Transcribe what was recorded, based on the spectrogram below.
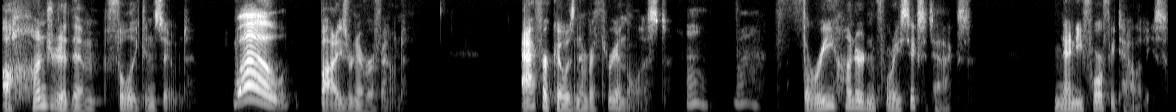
100 of them fully consumed. Whoa. Bodies were never found. Africa was number three on the list. Oh wow. 346 attacks, 94 fatalities.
